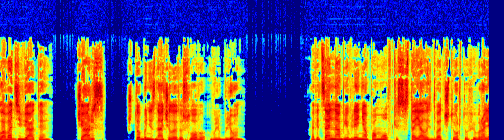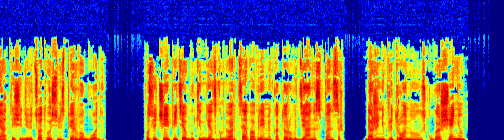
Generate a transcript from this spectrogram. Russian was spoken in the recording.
Глава 9. Чарльз, что бы ни значило это слово, влюблен. Официальное объявление о помолвке состоялось 24 февраля 1981 года. После чаепития в Букингемском дворце, во время которого Диана Спенсер даже не притронулась к угощению,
